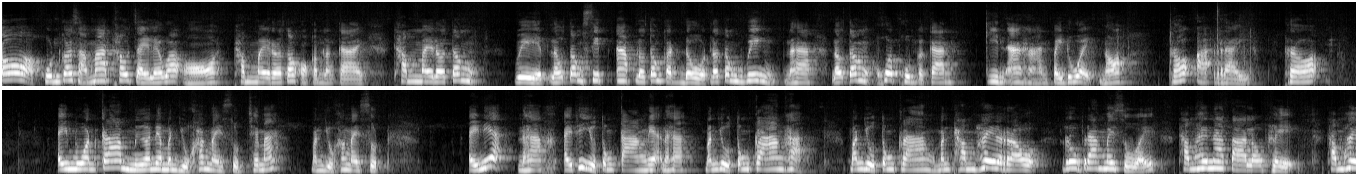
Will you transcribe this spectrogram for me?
ก็คุณก็สามารถเข้าใจแล้วว่าอ๋อทำไมเราต้องออกกำลังกายทำไมเราต้องเวทเราต้องซิทอัพเราต้องกระโดดเราต้องวิ่งนะคะเราต้องควบคุมกับการกินอาหารไปด้วยเนาะเพราะอะไร เพราะ ไอ้มวลกล้ามเนื้อเนี่ยมันอยู่ข้างในสุดใช่ไหมมันอยู่ข้างในสุด ไอ้เนี่ยนะคะไอ้ที่อยู่ตรงกลางเนี่ยนะคะมันอยู่ตรงกลางค่ะ มันอยู่ตรงกลาง มันทำให้เรารูปร่างไม่สวยทำให้หน้าตาเราเพลททำให้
